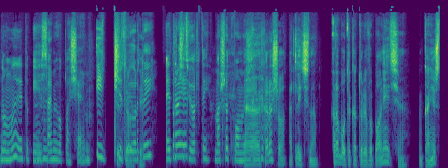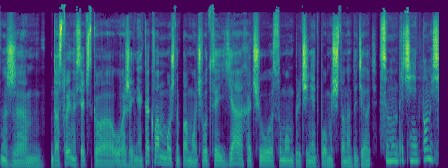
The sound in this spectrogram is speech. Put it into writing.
но мы это и Мгм. сами воплощаем. И четвертый. Это Проект. четвертый маршрут помощи. Э, Хорошо, отлично. Работа, которую выполняете, конечно же, достойна всяческого уважения. Как вам можно помочь? Вот я хочу с умом причинять помощь. Что надо делать? С умом причинять помощь.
